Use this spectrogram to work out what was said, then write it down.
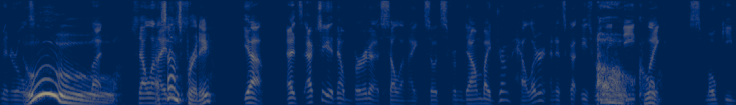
minerals. Ooh, Selenite that sounds is- pretty. Yeah. It's actually an Alberta selenite, so it's from down by Drumheller, and it's got these really Oh, neat, cool. like smoky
